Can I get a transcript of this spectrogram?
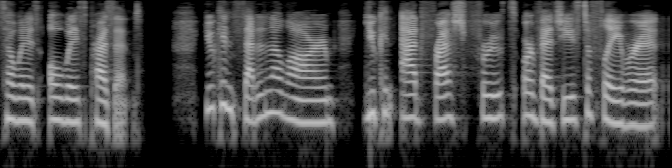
so it is always present. You can set an alarm, you can add fresh fruits or veggies to flavor it,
